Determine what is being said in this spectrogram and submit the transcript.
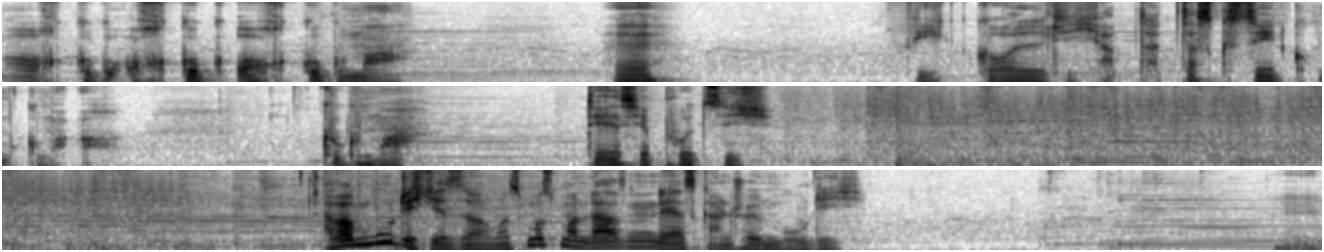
Och, guck, och, guck, och, guck mal. Hä? Wie goldig. Habt ihr das gesehen? Guck guck mal. Oh. Guck mal. Der ist ja putzig. Aber mutig ist er. Was muss man lassen? Der ist ganz schön mutig. Hm.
